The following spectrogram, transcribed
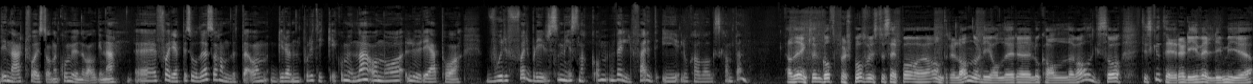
de nært forestående kommunevalgene. Eh, forrige episode så handlet det om grønn politikk i kommunene, og nå lurer jeg på hvorfor blir det så mye snakk om velferd i lokalvalgskampen? Ja, Det er egentlig et godt spørsmål. for Hvis du ser på andre land, når de holder eh, lokalvalg, så diskuterer de veldig mye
